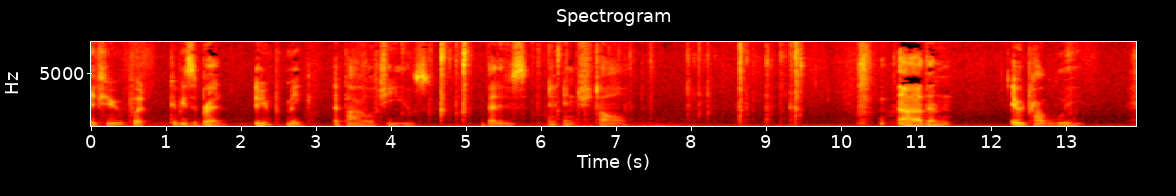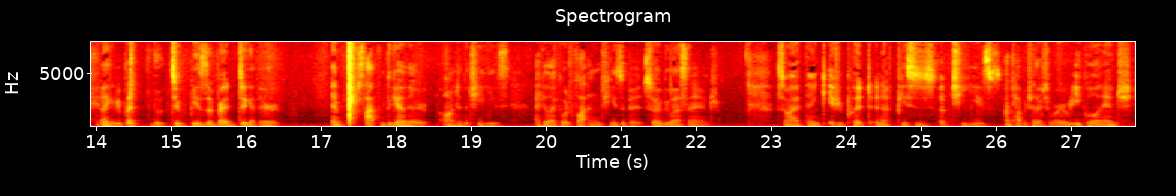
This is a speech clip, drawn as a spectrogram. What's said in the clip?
If you put two pieces of bread, if you make a pile of cheese that is an inch tall, uh, then it would probably like if you put the two pieces of bread together and slap them together onto the cheese, I feel like it would flatten the cheese a bit, so it'd be less than an inch. So I think if you put enough pieces of cheese on top of each other to where it would equal an inch,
